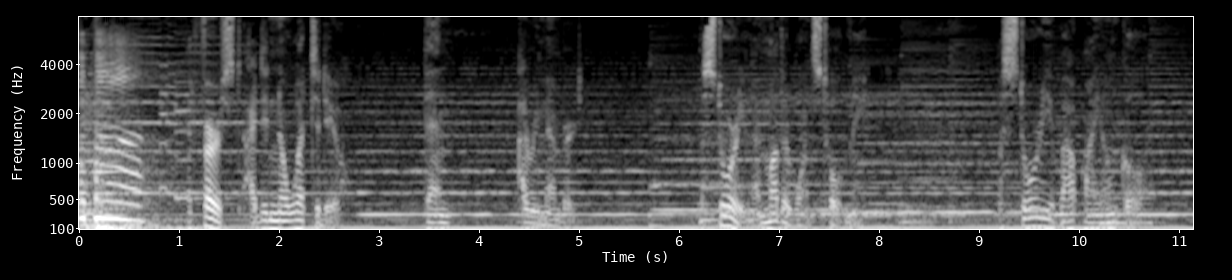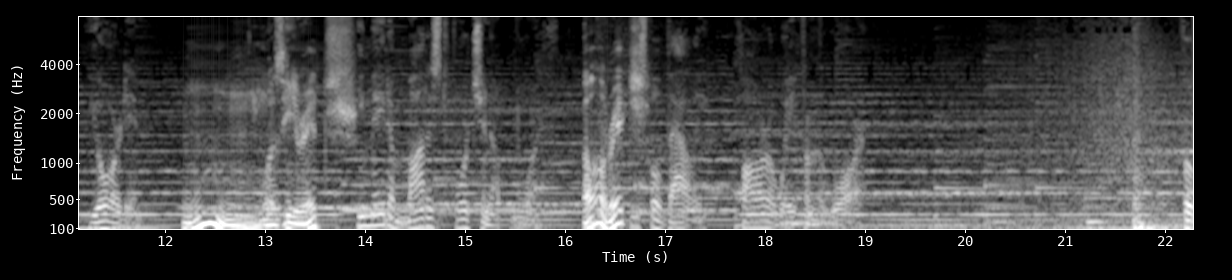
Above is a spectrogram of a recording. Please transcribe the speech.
Papa. At first, I didn't know what to do. Then, I remembered. A story my mother once told me. A story about my uncle, Jordan. Hmm, was he rich? He made a modest fortune up north. Oh, rich. Peaceful valley, far away from the war. For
